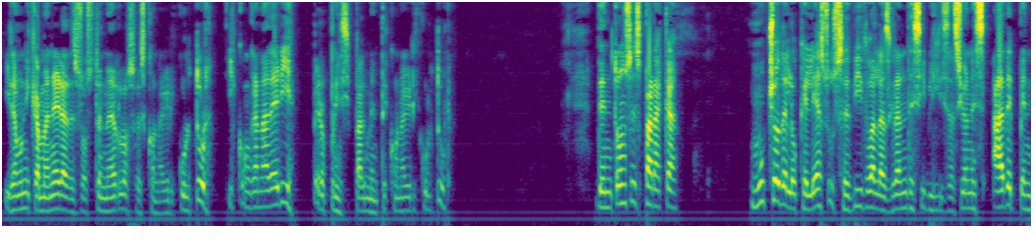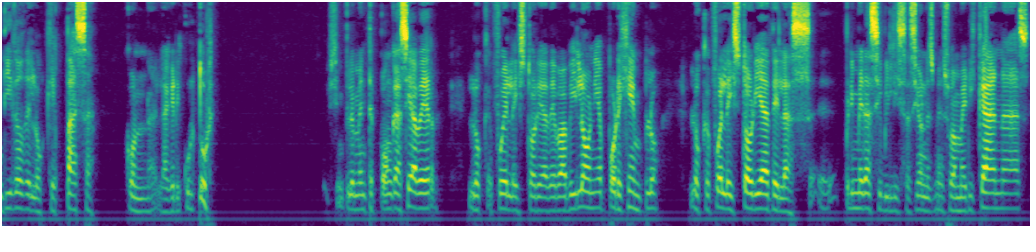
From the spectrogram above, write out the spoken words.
y la única manera de sostenerlos es con agricultura y con ganadería, pero principalmente con agricultura. De entonces para acá, mucho de lo que le ha sucedido a las grandes civilizaciones ha dependido de lo que pasa con la agricultura. Simplemente póngase a ver lo que fue la historia de Babilonia, por ejemplo, lo que fue la historia de las eh, primeras civilizaciones mesoamericanas,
